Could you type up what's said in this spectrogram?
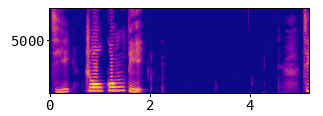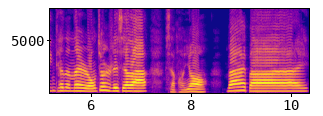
即周公帝。今天的内容就是这些啦，小朋友，拜拜。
